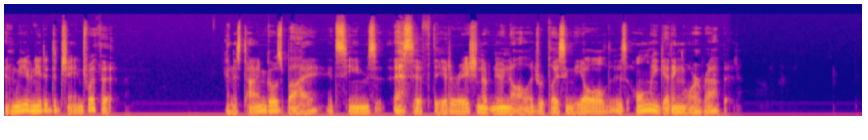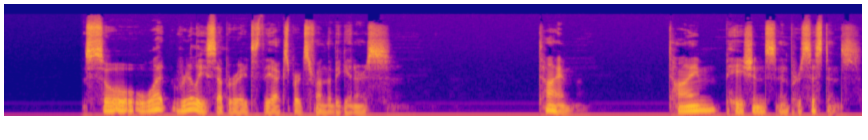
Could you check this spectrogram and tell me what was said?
and we've needed to change with it. And as time goes by, it seems as if the iteration of new knowledge replacing the old is only getting more rapid. So, what really separates the experts from the beginners? Time. Time, patience, and persistence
